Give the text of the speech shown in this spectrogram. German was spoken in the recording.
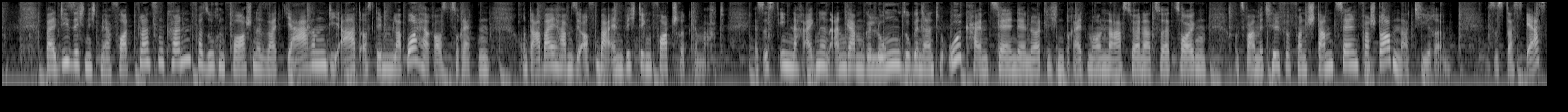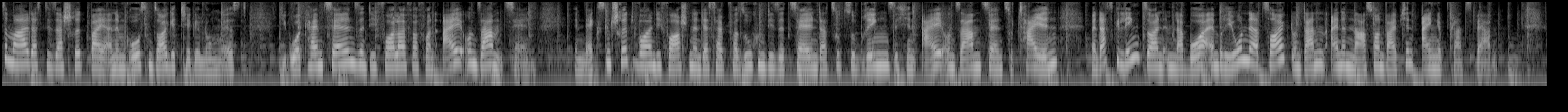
Weil die sich nicht mehr fortpflanzen können, versuchen Forschende seit Jahren, die Art aus dem Labor herauszuretten. Und dabei haben sie offenbar einen wichtigen Fortschritt gemacht. Es ist ihnen nach eigenen Angaben gelungen, sogenannte Urkeimzellen der nördlichen Breitmaulnashörner zu erzeugen. Und zwar mit Hilfe von Stammzellen verstorbener Tiere. Es ist das erste Mal, dass dieser Schritt bei einem großen Säugetier gelungen ist. Die Urkeimzellen sind die Vorläufer von Ei- und Samenzellen. Im nächsten Schritt wollen die Forschenden deshalb versuchen, diese Zellen dazu zu bringen, sich in Ei- und Samenzellen zu teilen. Wenn das gelingt, sollen im Labor Embryonen erzeugt und dann einem Nashornweibchen eingepflanzt werden.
